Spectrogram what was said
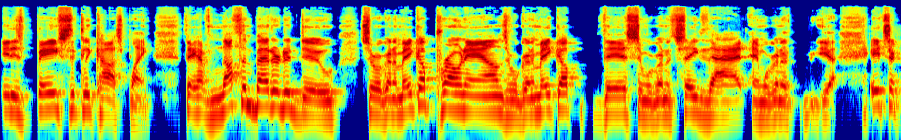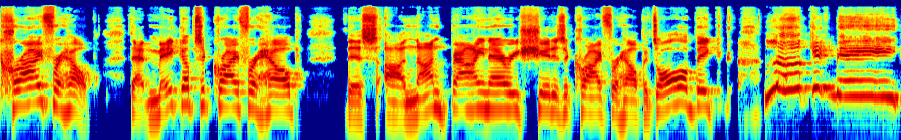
It is basically cosplaying. They have nothing better to do, so we're going to make up pronouns. We're going to make up this, and we're going to say that, and we're going to. Yeah, it's a cry for help. That makeup's a cry for help. This uh, non-binary shit is a cry for help. It's all a big. Look at me!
